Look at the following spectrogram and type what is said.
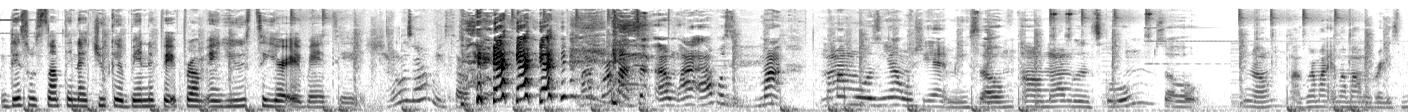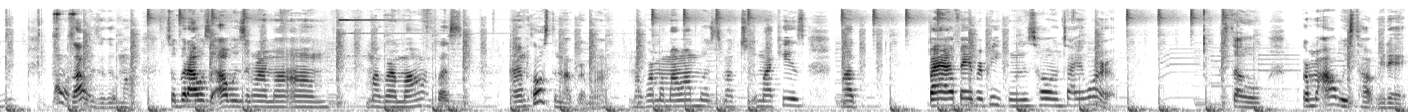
this was something that you could benefit from and use to your advantage? I was always talking. grandma, um, I, I, was my my mama was young when she had me, so um, my mom was in school, so you know my grandma and my mama raised me. Mom was always a good mom. So, but I was always around my um my grandma. Plus, I'm close to my grandma. My grandma, my mom was my my kids, my five favorite people in this whole entire world. So grandma always taught me that.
